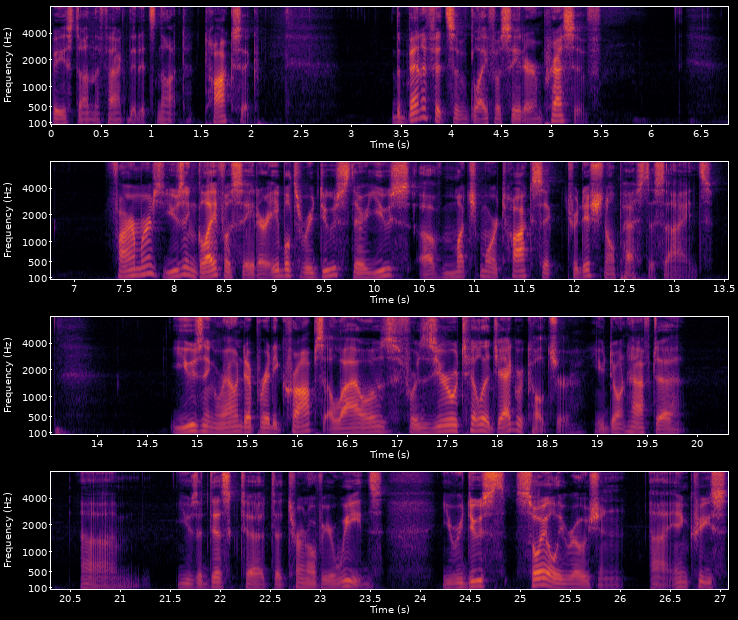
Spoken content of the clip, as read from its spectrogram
based on the fact that it's not toxic. The benefits of glyphosate are impressive. Farmers using glyphosate are able to reduce their use of much more toxic traditional pesticides. Using Roundup Ready crops allows for zero tillage agriculture. You don't have to um, use a disc to, to turn over your weeds. You reduce soil erosion, uh, increase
